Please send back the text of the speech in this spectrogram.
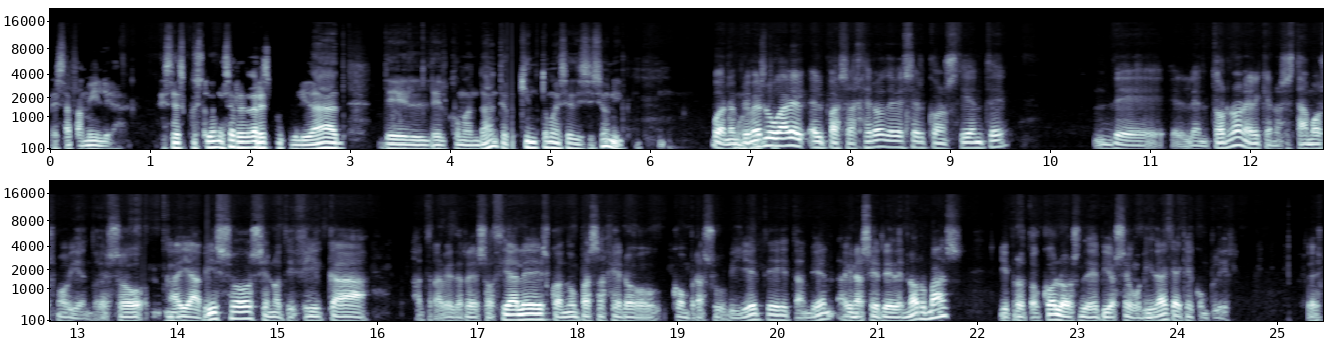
esa familia. Esa es cuestión, esa responsabilidad del, comandante. ¿Quién toma esa decisión? Y, bueno, en primer lugar, el pasajero debe ser consciente del entorno en el que nos estamos moviendo. Eso hay avisos, se notifica a través de redes sociales, cuando un pasajero compra su billete también, hay una serie de normas y protocolos de bioseguridad que hay que cumplir. Entonces,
